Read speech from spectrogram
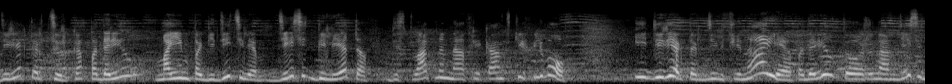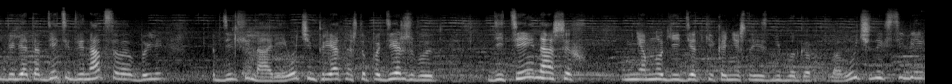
директор цирка подарил моим победителям 10 билетов бесплатно на африканских львов. И директор дельфинария подарил тоже нам 10 билетов. Дети 12 были в дельфинарии. Очень приятно, что поддерживают детей наших. У меня многие детки, конечно, из неблагополучных семей.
